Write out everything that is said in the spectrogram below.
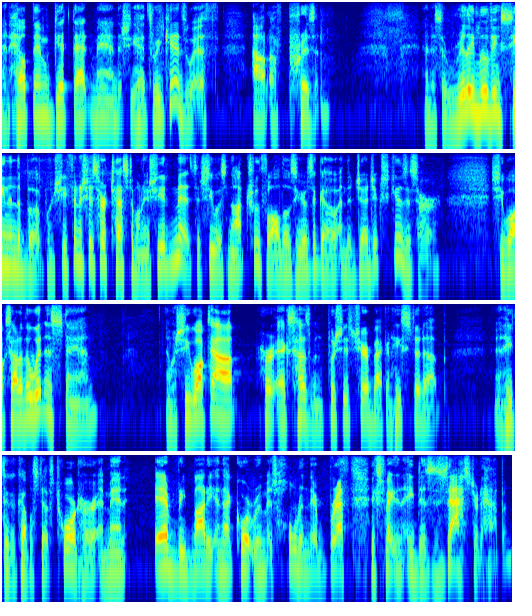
and help them get that man that she had three kids with out of prison. And it's a really moving scene in the book when she finishes her testimony and she admits that she was not truthful all those years ago, and the judge excuses her. She walks out of the witness stand, and when she walked out, her ex husband pushed his chair back and he stood up and he took a couple steps toward her. And man, everybody in that courtroom is holding their breath, expecting a disaster to happen.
